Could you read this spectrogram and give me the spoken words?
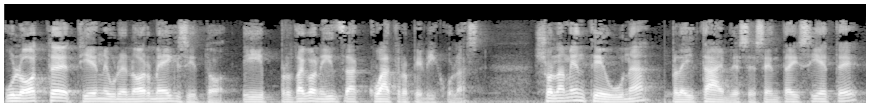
Hulot tiene un enorme éxito y protagoniza cuatro películas. Solamente una, Playtime de 67,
